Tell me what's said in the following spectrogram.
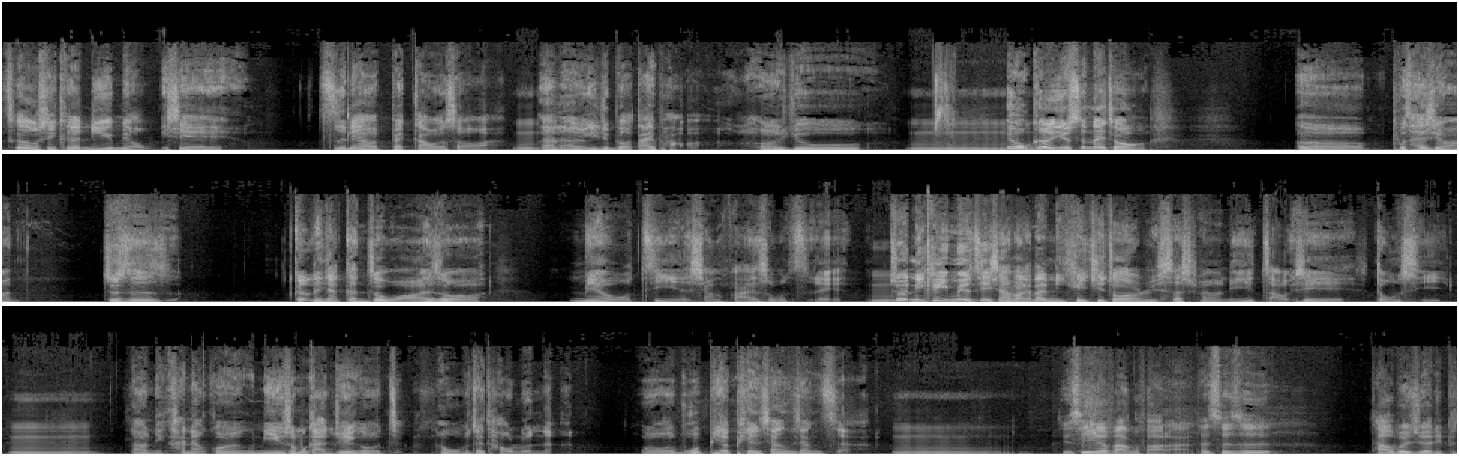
这个东西，可是你又没有一些。资料 backup 的时候啊，那很容易就被我带跑啊，然后就，嗯，因为我个人就是那种，呃，不太喜欢，就是跟人家跟着我，还是说没有自己的想法，还是什么之类的。嗯，就你可以没有自己想法，但你可以去做 research，你去找一些东西，嗯，然后你看了过后，你有什么感觉跟我讲，那我们再讨论呢。我我比较偏向这样子啊，嗯，也是一个方法啦，但是是他会不会觉得你不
